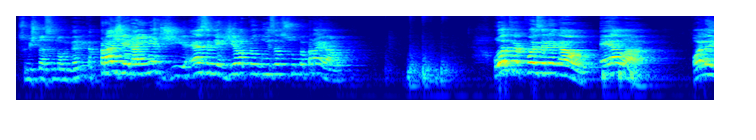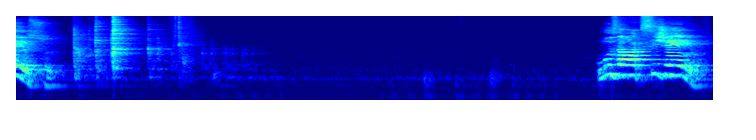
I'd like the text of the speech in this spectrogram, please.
substância inorgânica, para gerar energia. Essa energia ela produz açúcar para ela. Outra coisa legal, ela, olha isso. Usa oxigênio.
